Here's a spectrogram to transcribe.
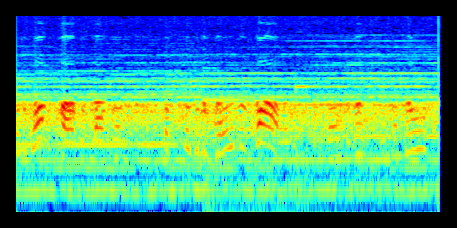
in one part of London has triggered a wave of violence in neighbourhoods in the north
